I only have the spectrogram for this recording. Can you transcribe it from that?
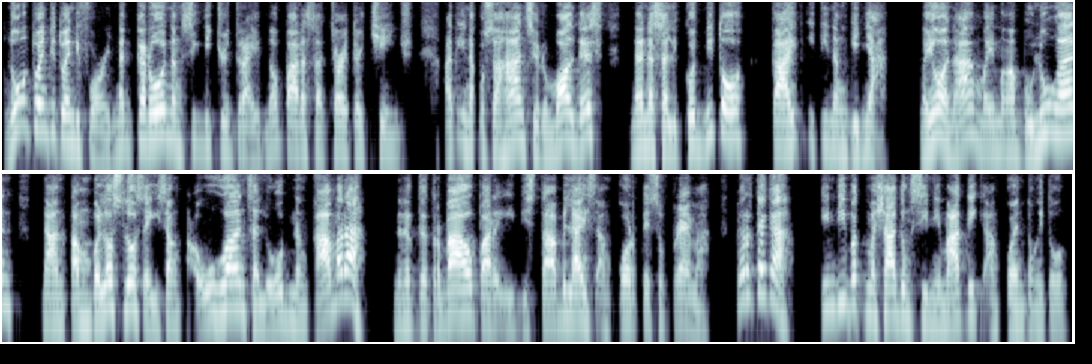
Noong 2024, nagkaroon ng signature drive no para sa charter change at inakusahan si Romualdez na nasa likod nito kahit itinanggi niya. Ngayon, ha, may mga bulungan na ang tambaloslos ay isang tauhan sa loob ng Kamara na nagtatrabaho para i-destabilize ang Korte Suprema. Pero teka, hindi ba't masyadong cinematic ang kwentong ito?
